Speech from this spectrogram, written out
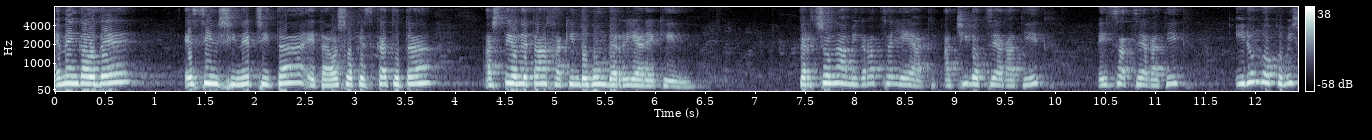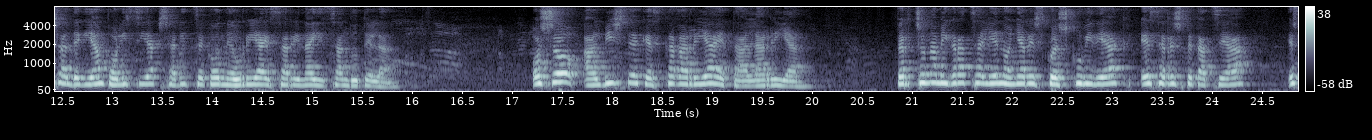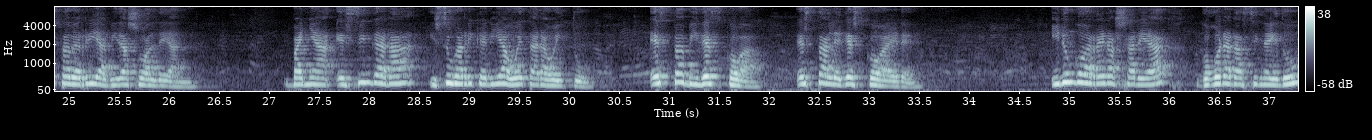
Hemen gaude, ezin sinetsita eta oso kezkatuta, aste honetan jakin dugun berriarekin. Pertsona migratzaileak atxilotzeagatik, eizatzeagatik, irungo komisaldegian poliziak saritzeko neurria ezarri nahi izan dutela. Oso albiste kezkagarria eta larria. Pertsona migratzaileen oinarrizko eskubideak ez errespetatzea ez da berria bidaso aldean. Baina ezin gara izugarrikeria hoetara ohitu. Ez da bidezkoa, ez da legezkoa ere. Irungo harrera sareak gogorarazi nahi du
